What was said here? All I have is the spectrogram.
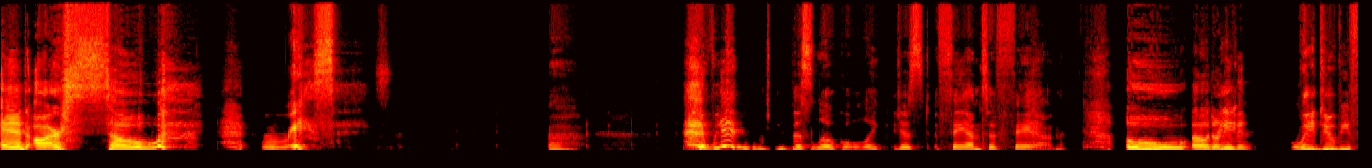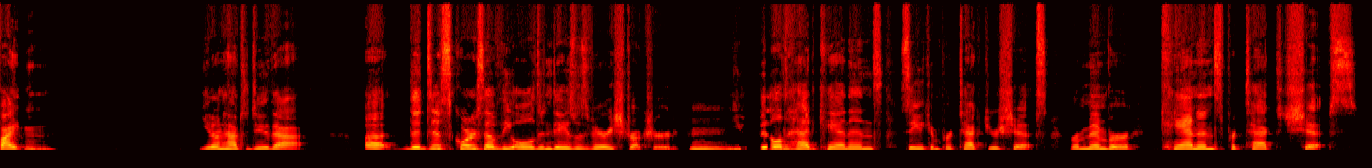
and are so racist. If we can keep this local, like just fan to fan, Oh, oh, don't We- even. we do be fighting. You don't have to do that. Uh, the discourse of the olden days was very structured. Mm, You build head canons so you can protect your ships. Remember, cannons protect ships.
